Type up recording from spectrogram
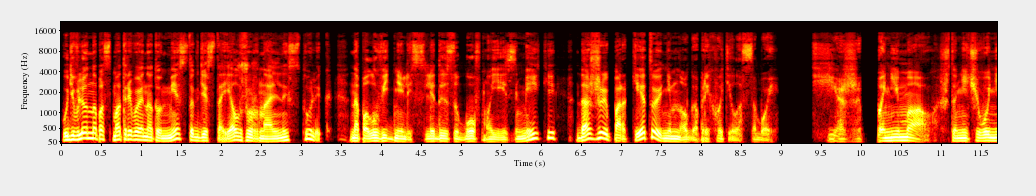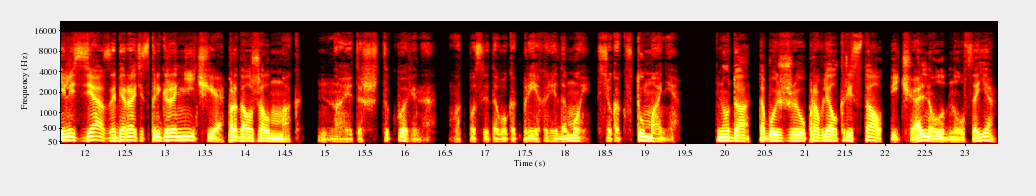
удивленно посматривая на то место, где стоял журнальный столик. На полу виднелись следы зубов моей змейки, даже паркета немного прихватило с собой. «Я же понимал, что ничего нельзя забирать из приграничья», — продолжал маг. «Но это штуковина. Вот после того, как приехали домой, все как в тумане». «Ну да, тобой же управлял кристалл», — печально улыбнулся я.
